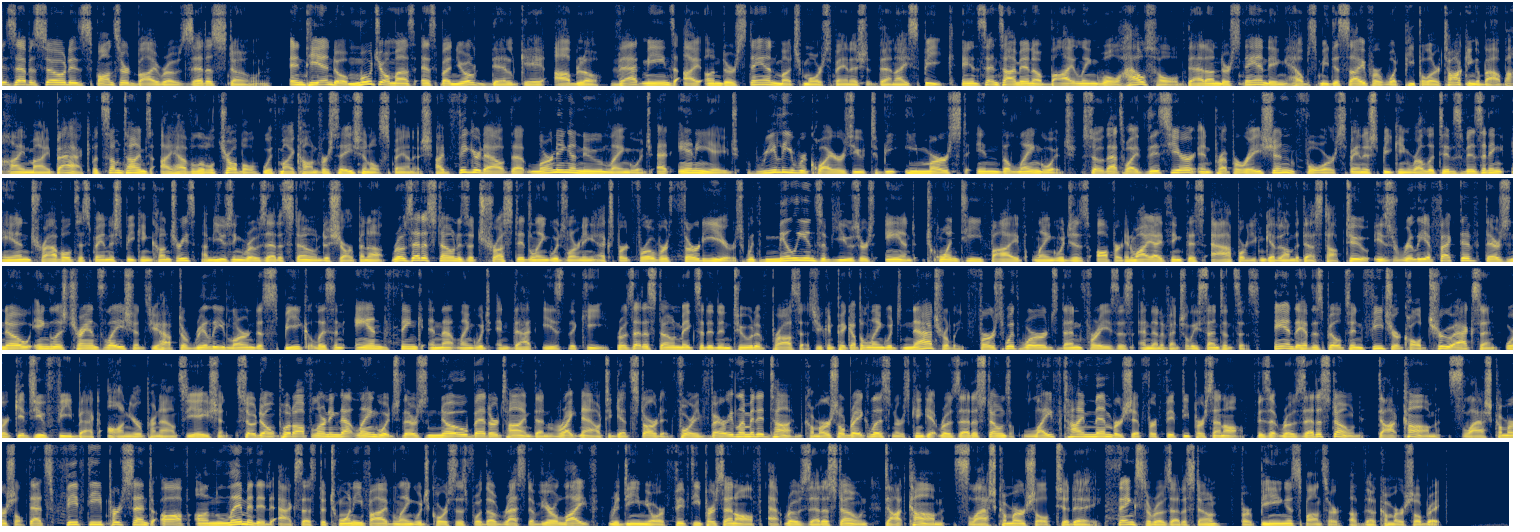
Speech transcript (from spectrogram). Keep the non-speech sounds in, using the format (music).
This episode is sponsored by Rosetta Stone. Entiendo mucho más español del que hablo. That means I understand much more Spanish than I speak. And since I'm in a bilingual household, that understanding helps me decipher what people are talking about behind my back. But sometimes I have a little trouble with my conversational Spanish. I've figured out that learning a new language at any age really requires you to be immersed in the language. So that's why this year, in preparation for Spanish speaking relatives visiting and travel to Spanish speaking countries, I'm using Rosetta Stone to sharpen up. Rosetta Stone is a trusted language learning expert for over 30 years with millions of users and 25 languages offered. And why I think this app, or you can get it on the desktop too, is really effective. There's no English translations. You have to really learn to speak, listen, and think in that language, and that is the key. Rosetta Stone makes it an intuitive process. You can pick up a language naturally, first with words, then phrases, and then eventually sentences. And they have this built in feature called True Accent, where it gives you feedback on your pronunciation. So don't put off learning that language. There's no better time than right now to get started. For a very limited time, commercial break listeners can get Rosetta Stone's lifetime membership for 50% off. Visit rosettastone.com slash commercial. That's 50% off unlimited access to 25 language courses for the rest of your life. Redeem your 50% off at rosettastone.com slash commercial today. Thanks to Rosetta Stone for being a sponsor of the commercial break.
